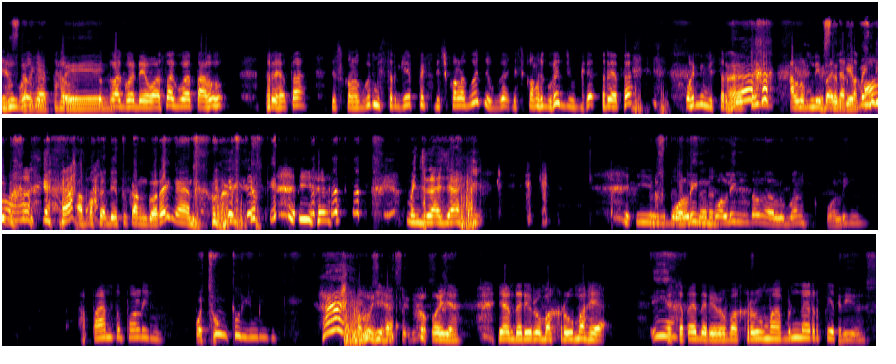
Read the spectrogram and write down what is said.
Yang gue nggak tahu. Setelah gue dewasa gue tahu ternyata di sekolah gue Mister Gepeng. Di sekolah gue juga. Di sekolah gue juga ternyata. Oh ini Mister Hah? Gepeng. Alumni Mr. banyak Gepeng di sekolah. Apakah dia tukang gorengan? Iya. Menjelajahi. iya, Terus bener, polling, bener. polling tau gak lu bang? Polling. Apaan tuh polling? Pocong keliling. Oh iya. Oh iya. Yang dari rumah ke rumah ya. Iya. Ya, katanya dari rumah ke rumah. Bener Pit. Serius.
